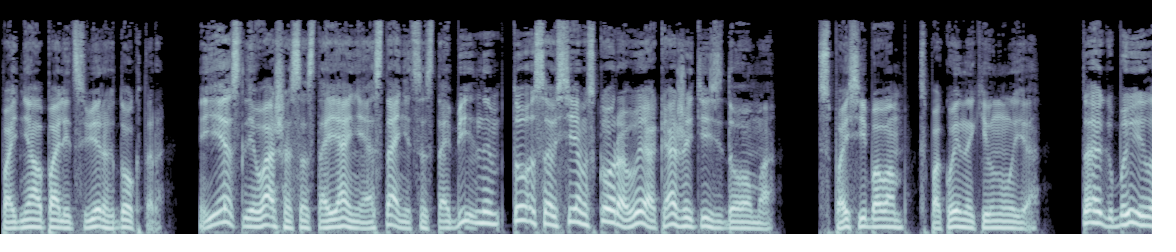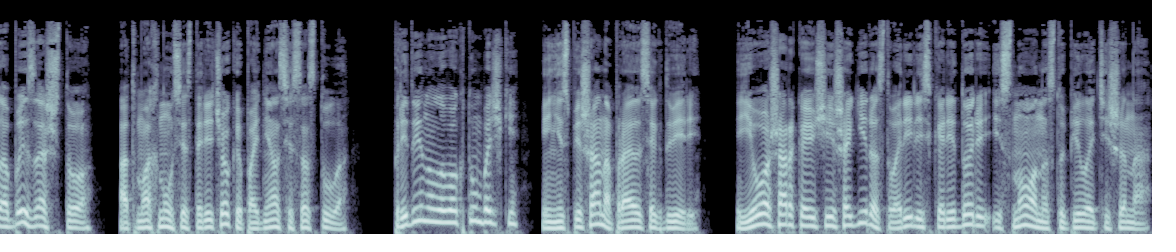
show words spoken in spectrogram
поднял палец вверх доктор. Если ваше состояние останется стабильным, то совсем скоро вы окажетесь дома. Спасибо вам, спокойно кивнул я. Так было бы за что, отмахнулся старичок и поднялся со стула. Придвинул его к тумбочке и не спеша направился к двери. Его шаркающие шаги растворились в коридоре и снова наступила тишина.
